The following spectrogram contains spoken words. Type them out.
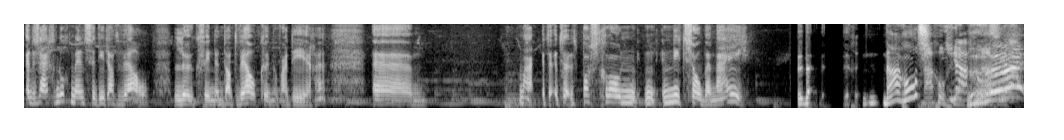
En er zijn genoeg mensen die dat wel leuk vinden, dat wel kunnen waarderen. Ehm, maar het, het, het past gewoon niet zo bij mij. Nagels? Nagels, ja. Nagels, ja.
